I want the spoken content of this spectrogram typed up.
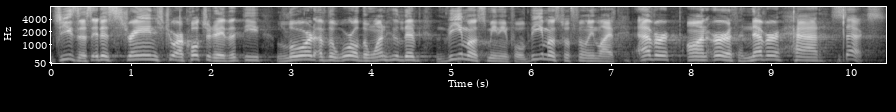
Jesus, it is strange to our culture today that the Lord of the world, the one who lived the most meaningful, the most fulfilling life ever on earth, never had sex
